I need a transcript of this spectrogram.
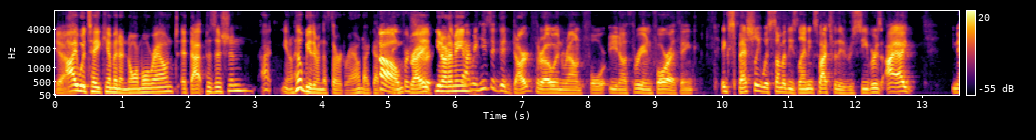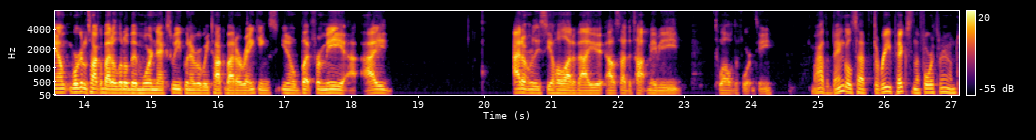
yeah. I would take him in a normal round at that position. I, you know, he'll be there in the third round. I got Oh, think, for right. sure. You know what I mean? Yeah, I mean, he's a good dart throw in round four, you know, three and four, I think, especially with some of these landing spots for these receivers. I, I you know, we're going to talk about it a little bit more next week whenever we talk about our rankings, you know, but for me, I- I, I don't really see a whole lot of value outside the top, maybe 12 to 14. wow, the Bengals have three picks in the fourth round.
